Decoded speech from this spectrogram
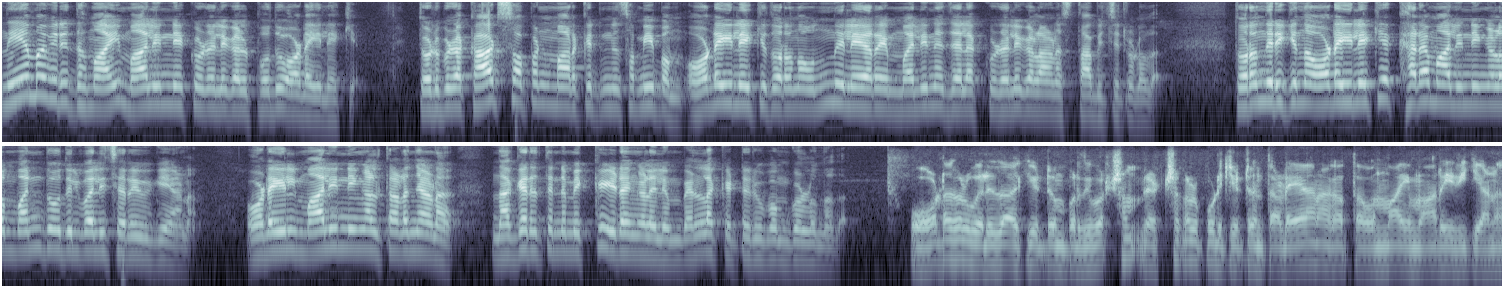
നിയമവിരുദ്ധമായി മാലിന്യക്കുഴലുകൾ പൊതു ഓടയിലേക്ക്. തൊടുപുഴ കാർഡ്സ് ഓപ്പൺ മാർക്കറ്റിന് സമീപം ഓടയിലേക്ക് തുറന്ന ഒന്നിലേറെ മലിനജല കുഴലുകളാണ് സ്ഥാപിച്ചിട്ടുള്ളത്. തുറന്നിരിക്കുന്ന ഓടയിലേക്ക് ഖരമാലിന്യങ്ങളും വൻതോതിൽ വലിച്ചെറിയുകയാണ്. ഓടയിൽ മാലിന്യങ്ങൾ തടഞ്ഞാണ് നഗരത്തിന്റെ മിക്കയിടങ്ങളിലും വെള്ളക്കെട്ട് രൂപം കൊള്ളുന്നത്. ഓടകൾ വലുതാക്കിയിട്ടും പ്രതിവർഷം ലക്ഷങ്ങൾ പൊടിച്ചിട്ടും തടയാനാകാത്ത ഒന്നായി മാറിയിരിക്കുകയാണ്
